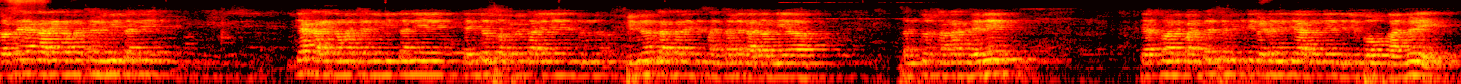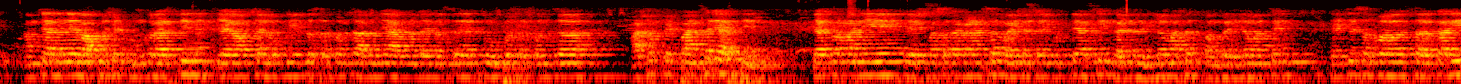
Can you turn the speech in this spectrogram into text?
तसं या कार्यक्रमाच्या निमित्ताने या कार्यक्रमाच्या निमित्ताने त्यांच्या समवेत आलेले विघ्न कारखान्याचे संचालक आदरणीय संतोष नाना खैरे त्याचप्रमाणे पंचायत समितीचे गटनेते आदरणीय दिलीप भाऊ गांधळे आमचे आदरणीय बापूशेठ कुंकर असतील या गावच्या लोकनियुक्त सरपंच आदरणीय अरुणाताई मस्कर असतील उपसरपंच अशोक पानसरे असतील त्याचप्रमाणे रेश्मा सदागण असेल वैशाताई कुट्टे असतील गजेंद्र हिलम असेल पंकज हिलम असेल त्यांचे सर्व सहकारी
